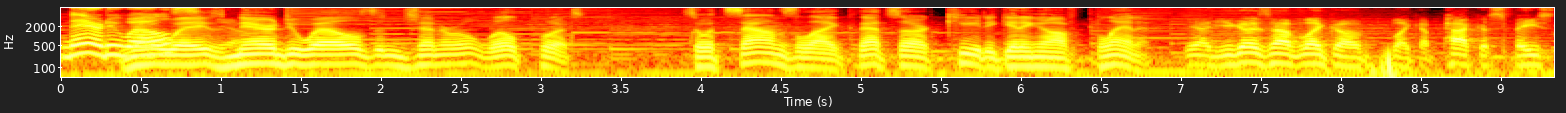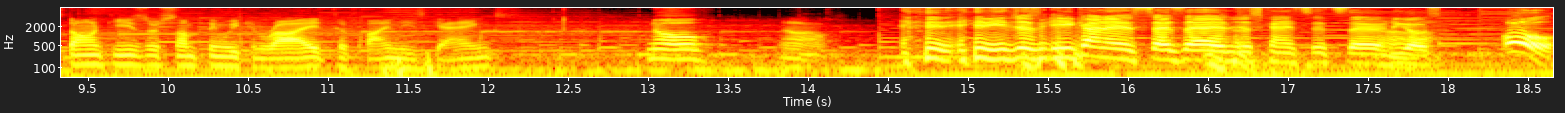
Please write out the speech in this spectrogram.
Ne'er do wells. runaways, ne'er do wells in general. Well put. So it sounds like that's our key to getting off planet. Yeah, do you guys have like a like a pack of space donkeys or something we can ride to find these gangs? No. No. and he just, he kind of says that and just kind of sits there and he goes, Oh,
